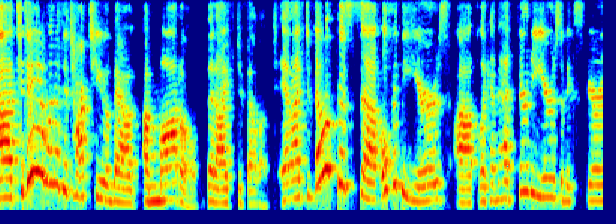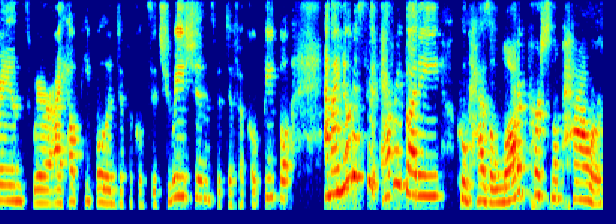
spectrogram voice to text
uh, today, I wanted to talk to you about a model that I've developed. And I've developed this uh, over the years. Of, like, I've had 30 years of experience where I help people in difficult situations with difficult people. And I noticed that everybody who has a lot of personal power,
